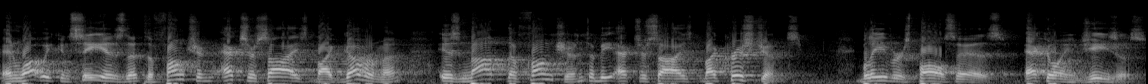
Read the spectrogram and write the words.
And what we can see is that the function exercised by government is not the function to be exercised by Christians. Believers, Paul says, echoing Jesus,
